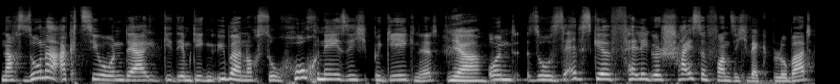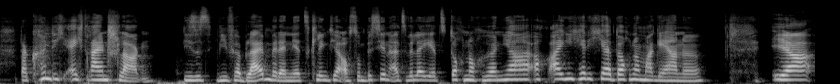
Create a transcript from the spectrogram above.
nach so einer Aktion der, dem Gegenüber noch so hochnäsig begegnet Ja. und so selbstgefällige Scheiße von sich wegblubbert. Da könnte ich echt reinschlagen dieses, wie verbleiben wir denn jetzt, klingt ja auch so ein bisschen, als will er jetzt doch noch hören, ja, ach, eigentlich hätte ich ja doch noch mal gerne. Ja,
